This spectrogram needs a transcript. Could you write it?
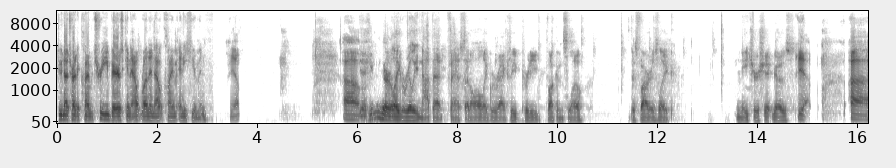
Do not try to climb a tree. Bears can outrun and outclimb any human. Yep. Um, yeah, humans are like really not that fast at all. Like we're actually pretty fucking slow as far as like nature shit goes. Yeah. Uh,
